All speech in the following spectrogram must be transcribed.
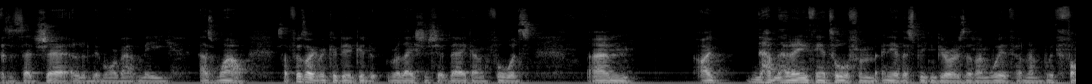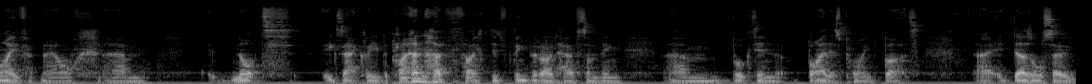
as I said, share a little bit more about me as well. So it feels like there could be a good relationship there going forwards. Um, I haven't had anything at all from any other speaking bureaus that I'm with, and I'm with five now. Um, not exactly the plan. I, I, did think that I'd have something um, booked in by this point, but uh, it does also,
